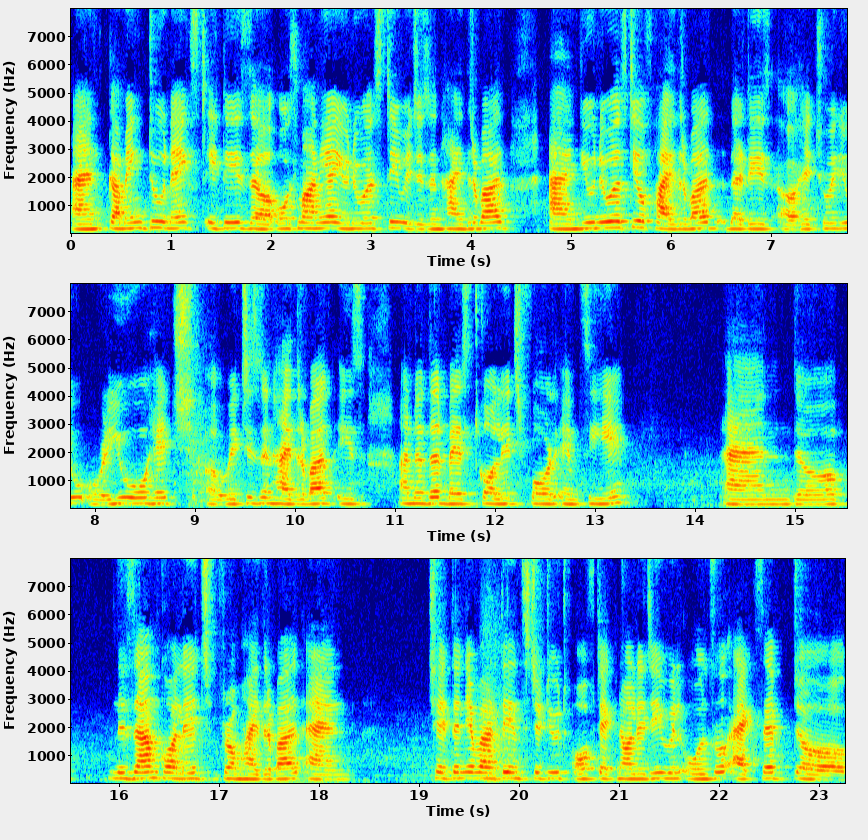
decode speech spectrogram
and coming to next it is uh, Osmania University which is in Hyderabad. And University of Hyderabad that is uh, HOU or UOH uh, which is in Hyderabad is another best college for MCA and uh, Nizam College from Hyderabad and Chaitanya Bharati Institute of Technology will also accept uh,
